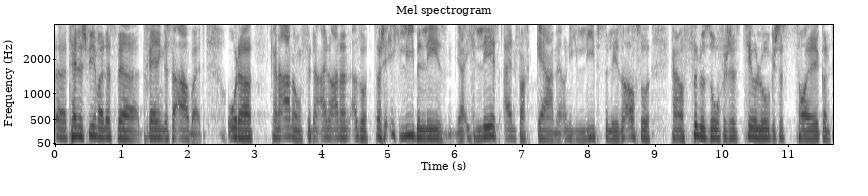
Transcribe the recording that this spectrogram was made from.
äh, Tennis spielen, weil das wäre Training, das wäre Arbeit. Oder, keine Ahnung, für den einen oder anderen, also zum Beispiel, ich liebe Lesen. Ja, ich lese einfach gerne und ich lieb's zu lesen. Auch so, keine Ahnung, philosophisches, theologisches Zeug. Und,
